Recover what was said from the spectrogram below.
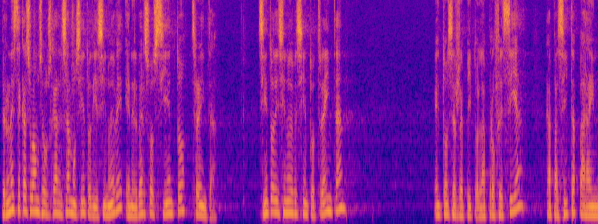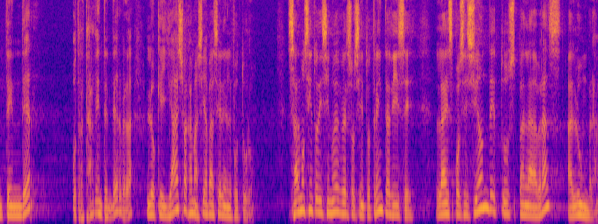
Pero en este caso vamos a buscar el Salmo 119 en el verso 130. 119, 130. Entonces repito, la profecía capacita para entender o tratar de entender, ¿verdad? Lo que Yahshua Hamashiach va a hacer en el futuro. Salmo 119, verso 130 dice, la exposición de tus palabras alumbra,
